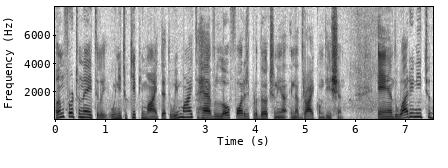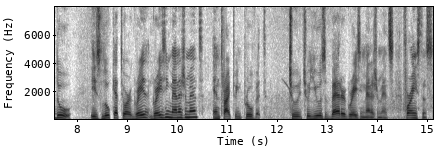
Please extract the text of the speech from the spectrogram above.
unfortunately, we need to keep in mind that we might have low forage production in a, in a dry condition. And what you need to do is look at your gra grazing management and try to improve it to, to use better grazing managements. For instance,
